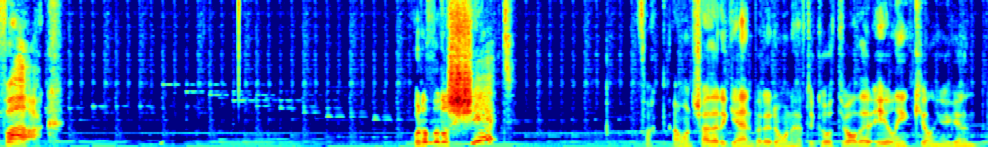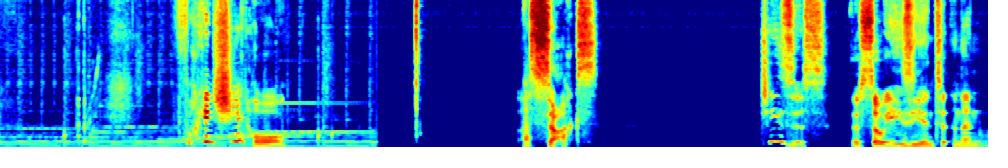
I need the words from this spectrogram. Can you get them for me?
Fuck. What a little shit. Fuck, I want to try that again, but I don't want to have to go through all that alien killing again. Fucking shithole. That sucks. Jesus. It was so easy, and, and then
